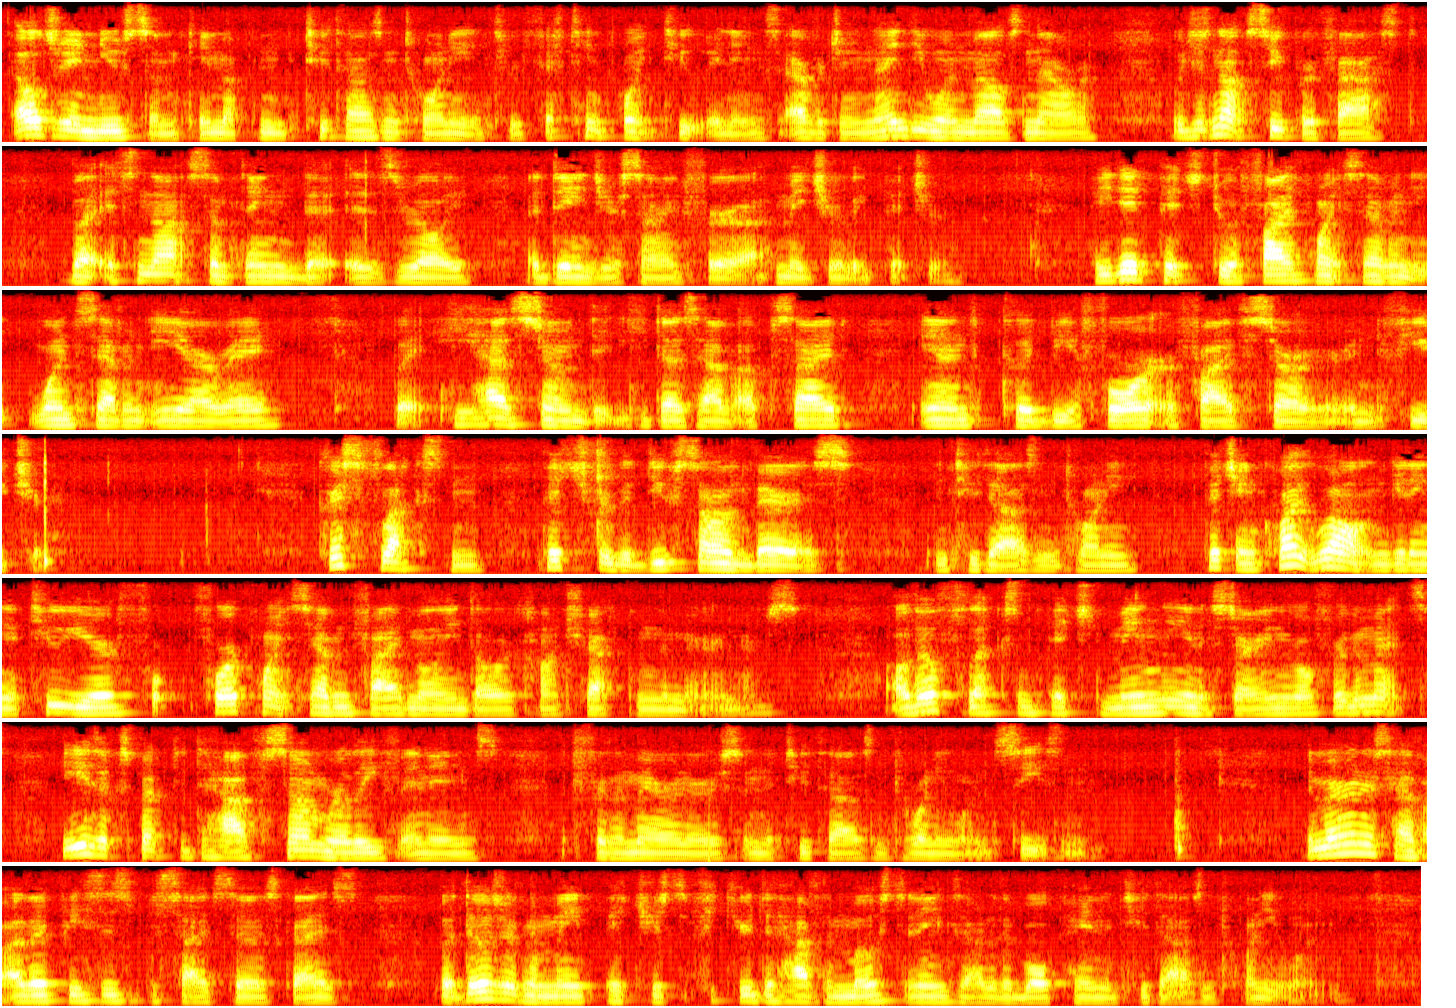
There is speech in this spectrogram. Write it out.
LJ Newsome came up in 2020 and threw 15.2 innings, averaging 91 miles an hour, which is not super fast, but it's not something that is really a danger sign for a major league pitcher. He did pitch to a 5.17 ERA, but he has shown that he does have upside and could be a 4 or 5 starter in the future. Chris Flexen pitched for the Doosan Bears in 2020, pitching quite well and getting a two-year, $4.75 million contract from the Mariners. Although Flexen pitched mainly in a starting role for the Mets, he is expected to have some relief innings for the Mariners in the 2021 season. The Mariners have other pieces besides those guys, but those are the main pitchers figured to have the most innings out of the bullpen in 2021.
